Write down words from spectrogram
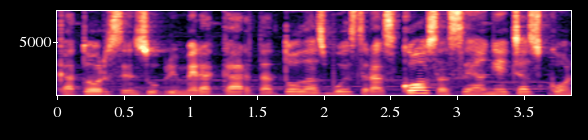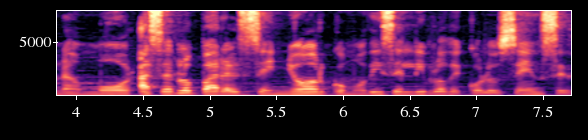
14 en su primera carta, todas vuestras cosas sean hechas con amor, hacerlo para el Señor, como dice el libro de Colosenses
